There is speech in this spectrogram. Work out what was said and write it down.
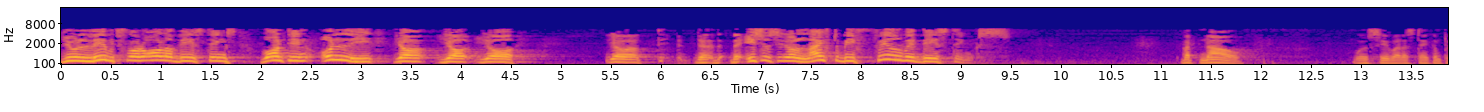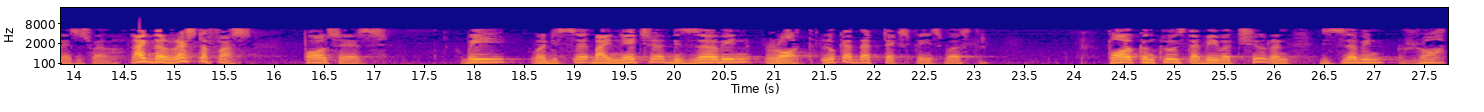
You lived for all of these things, wanting only your, your, your, your, the, the issues in your life to be filled with these things. But now, we'll see what has taken place as well. Like the rest of us, Paul says, we were by nature deserving wrath. Look at that text, please, verse 3. Paul concludes that we were children deserving wrath.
